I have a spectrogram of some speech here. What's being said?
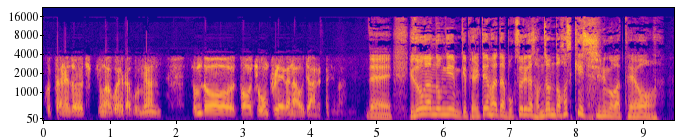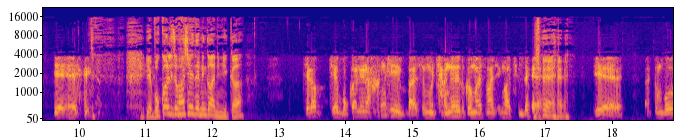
코트 안에서 집중하고 하다 보면, 좀 더, 더 좋은 플레이가 나오지 않을까 생각합니다. 네. 유동 감독님, 뵐 때마다 목소리가 점점 더 허스키해지시는 것 같아요. 예. 예, 목 관리 좀 하셔야 되는 거 아닙니까? 제가 제 목 관리는 항시 말씀을 작년에도 그 말씀하신 것 같은데 네. 예 하여튼 뭐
